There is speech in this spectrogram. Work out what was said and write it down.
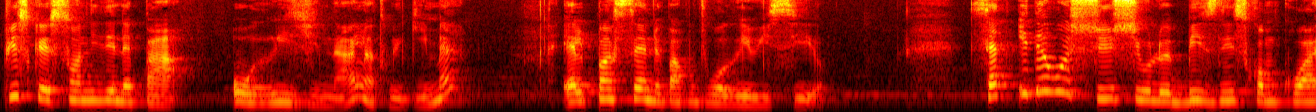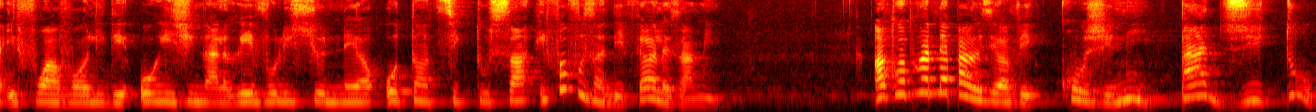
puisque son idée n'est pas originale, entre guillemets, elle pensait ne pas pouvoir réussir. Cette idée reçue sur le business comme quoi il faut avoir l'idée originale, révolutionnaire, authentique, tout ça, il faut vous en défaire les amis. Entreprendre n'est pas réservé qu'au génie, pas du tout.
